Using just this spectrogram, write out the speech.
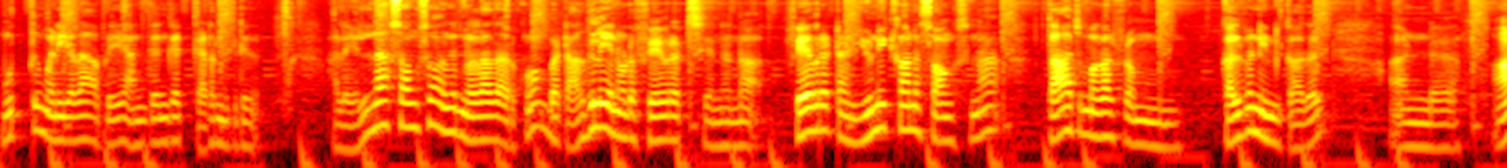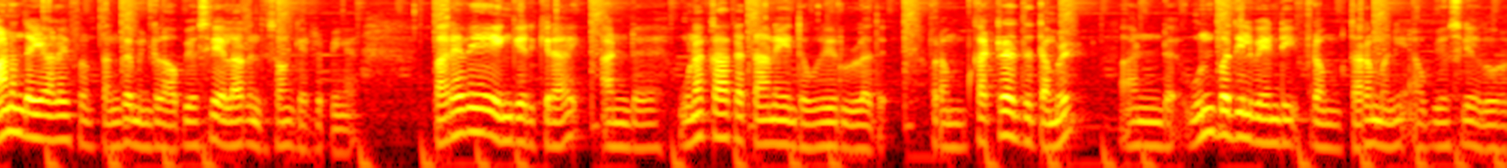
முத்து மணிகளாக அப்படியே அங்கங்கே கடந்துக்கிட்டு அதில் எல்லா சாங்ஸும் வந்து நல்லா தான் இருக்கும். பட் அதில் என்னோடய ஃபேவரட்ஸ் என்னென்னா ஃபேவரட் அண்ட் யூனிக்கான சாங்ஸ்னால் தாஜ்மஹால் ஃப்ரம் கல்வனின் காதல் அண்டு ஆனந்தையாலை ஃப்ரம் தங்க மீன்கள் ஆப்வியஸ்லி எல்லோரும் இந்த சாங் கேட்டிருப்பீங்க. பறவே எங்கே இருக்கிறாய் அண்டு உனக்காகத்தானே இந்த உயிர் உள்ளது. ஃப்ரம் கற்றது தமிழ். அண்டு உன்பதில் வேண்டி ஃப்ரம் தரமணி. ஆப்வியஸ்லி அது ஒரு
